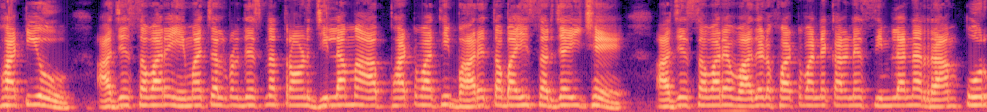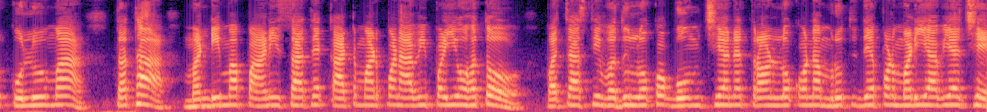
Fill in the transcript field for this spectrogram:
ફાટ્યો. આજે સવારે હિમાચલ પ્રદેશના ત્રણ જિલ્લામાં આભ ફાટવાથી ભારે તબાહી સર્જાઈ છે. આજે સવારે વાદળ ફાટવાને કારણે સિમલાના રામપુર, કુલુમાં તથા મંડીમાં પાણી સાથે કાટમાળ પણ આવી પડ્યો હતો. પચાસથી વધુ લોકો ગુમ છે અને ત્રણ લોકોના મૃતદેહ પણ મળી આવ્યા છે.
